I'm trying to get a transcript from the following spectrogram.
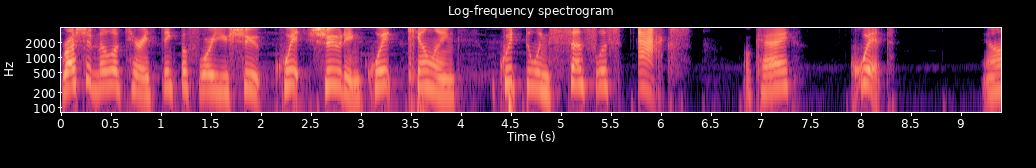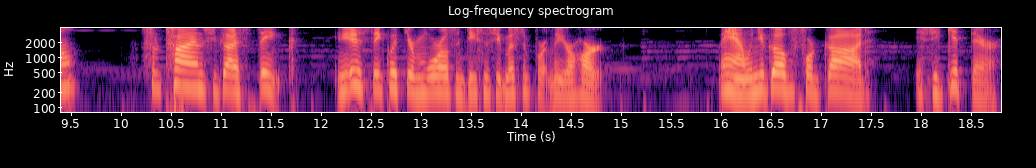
Russian military, think before you shoot. Quit shooting. Quit killing. Quit doing senseless acts. Okay? Quit. You know? Sometimes you got to think. You need to think with your morals and decency, most importantly, your heart man, when you go before God, if you get there,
